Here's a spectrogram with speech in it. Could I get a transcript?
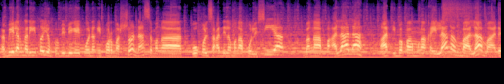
Kabilang na rito yung pagbibigay po ng impormasyon ha, sa mga ukol sa kanilang mga polisiya, mga paalala at iba pang mga kailangang malaman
